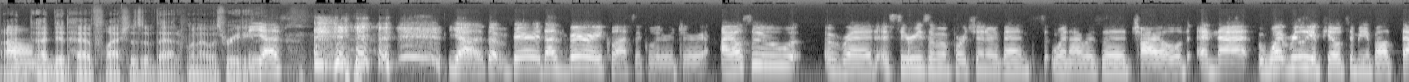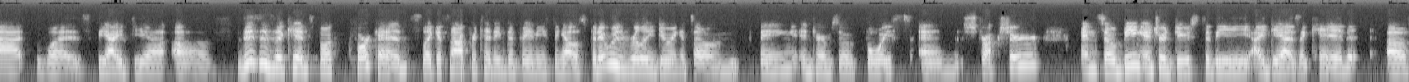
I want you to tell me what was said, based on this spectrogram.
I, um, I did have flashes of that when I was reading. Yes. yeah, that very that's very classic literature. I also read a series of unfortunate events when I was a child. And that what really appealed to me about that was the idea of this is a kid's book for kids. Like it's not pretending to be anything else, but it was really doing its own thing in terms of voice and structure. And so being introduced to the idea as a kid of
